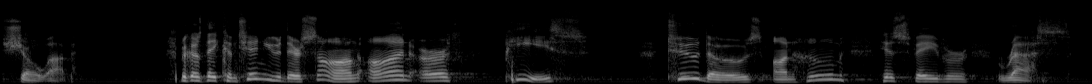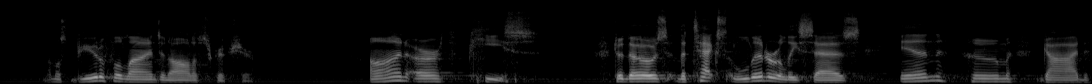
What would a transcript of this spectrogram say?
show up. Because they continued their song, On earth peace to those on whom his favor rests the most beautiful lines in all of Scripture. On earth, peace to those, the text literally says, in whom God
